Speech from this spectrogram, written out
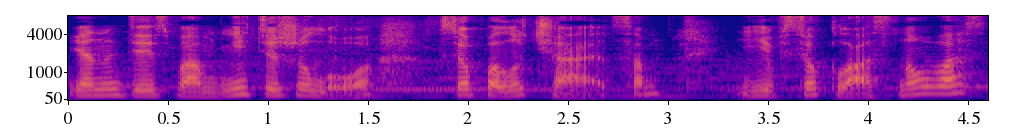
Я надеюсь, вам не тяжело, все получается и все классно у вас.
